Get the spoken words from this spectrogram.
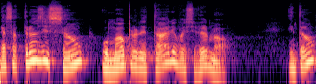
Nessa transição, o mal planetário vai se ver mal. Então,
